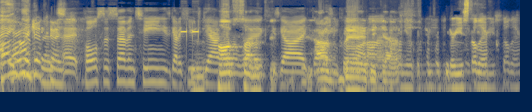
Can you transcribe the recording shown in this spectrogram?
Hey, Where are I- the jet guys? Hey, pulse is 17. He's got a huge gash on the leg. He's got gauze and quick very on. When you're at the computer, you still there? You still there?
